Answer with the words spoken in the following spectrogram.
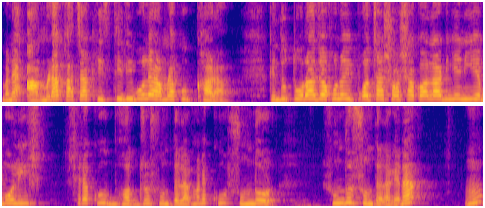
মানে আমরা কাঁচা খিস্তি দিই বলে আমরা খুব খারাপ। কিন্তু তোরা যখন ওই পচা শশা কলা নিয়ে নিয়ে বলিস, সেটা খুব ভদ্র শুনতে লাগে মানে খুব সুন্দর সুন্দর শুনতে লাগে না? হুম?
